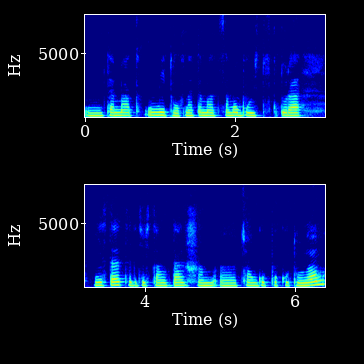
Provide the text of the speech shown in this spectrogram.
mm, temat mitów na temat samobójstw, które niestety gdzieś tam w dalszym y, ciągu pokutują.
